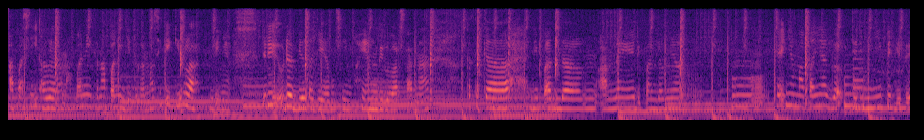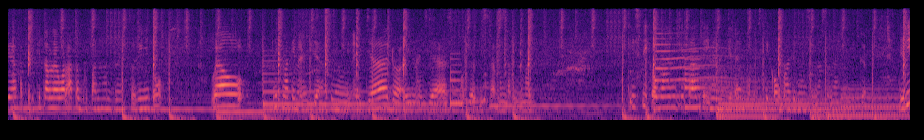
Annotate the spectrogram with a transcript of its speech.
apa sih aliran apa nih kenapa nih? Gitu kan masih kayak gitu lah intinya jadi udah biasa aja ya muslimah yang di luar sana. Ketika dipandang aneh dipandangnya agak jadi menyipit gitu ya ketika kita lewat atau berpandangan dan sebagainya tuh well nikmatin aja senyumin aja doain aja semoga bisa menerima istiqomahan kita keinginan kita untuk istiqomah dengan sunnah-sunnahnya juga. Jadi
